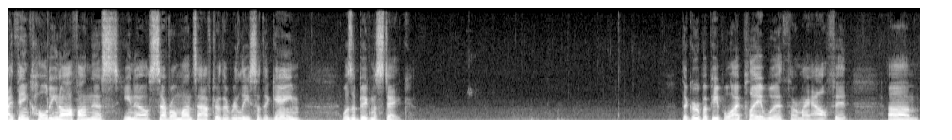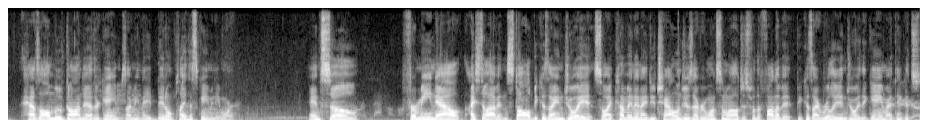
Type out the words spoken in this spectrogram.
I think holding off on this, you know, several months after the release of the game was a big mistake. The group of people I play with, or my outfit, um, has all moved on to other games. I mean, they, they don't play this game anymore. And so, for me now, I still have it installed because I enjoy it. So I come in and I do challenges every once in a while just for the fun of it because I really enjoy the game. I think it's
